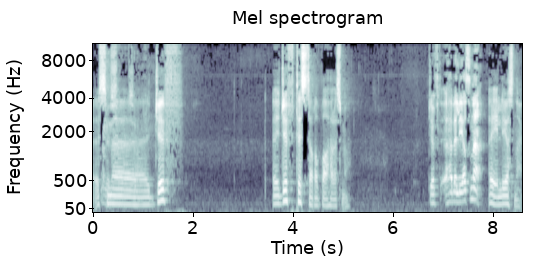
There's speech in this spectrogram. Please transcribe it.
اسمه GIF GIF Toaster الظاهر اسمه. GIF هذا اللي يصنع؟ اي اللي يصنع.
